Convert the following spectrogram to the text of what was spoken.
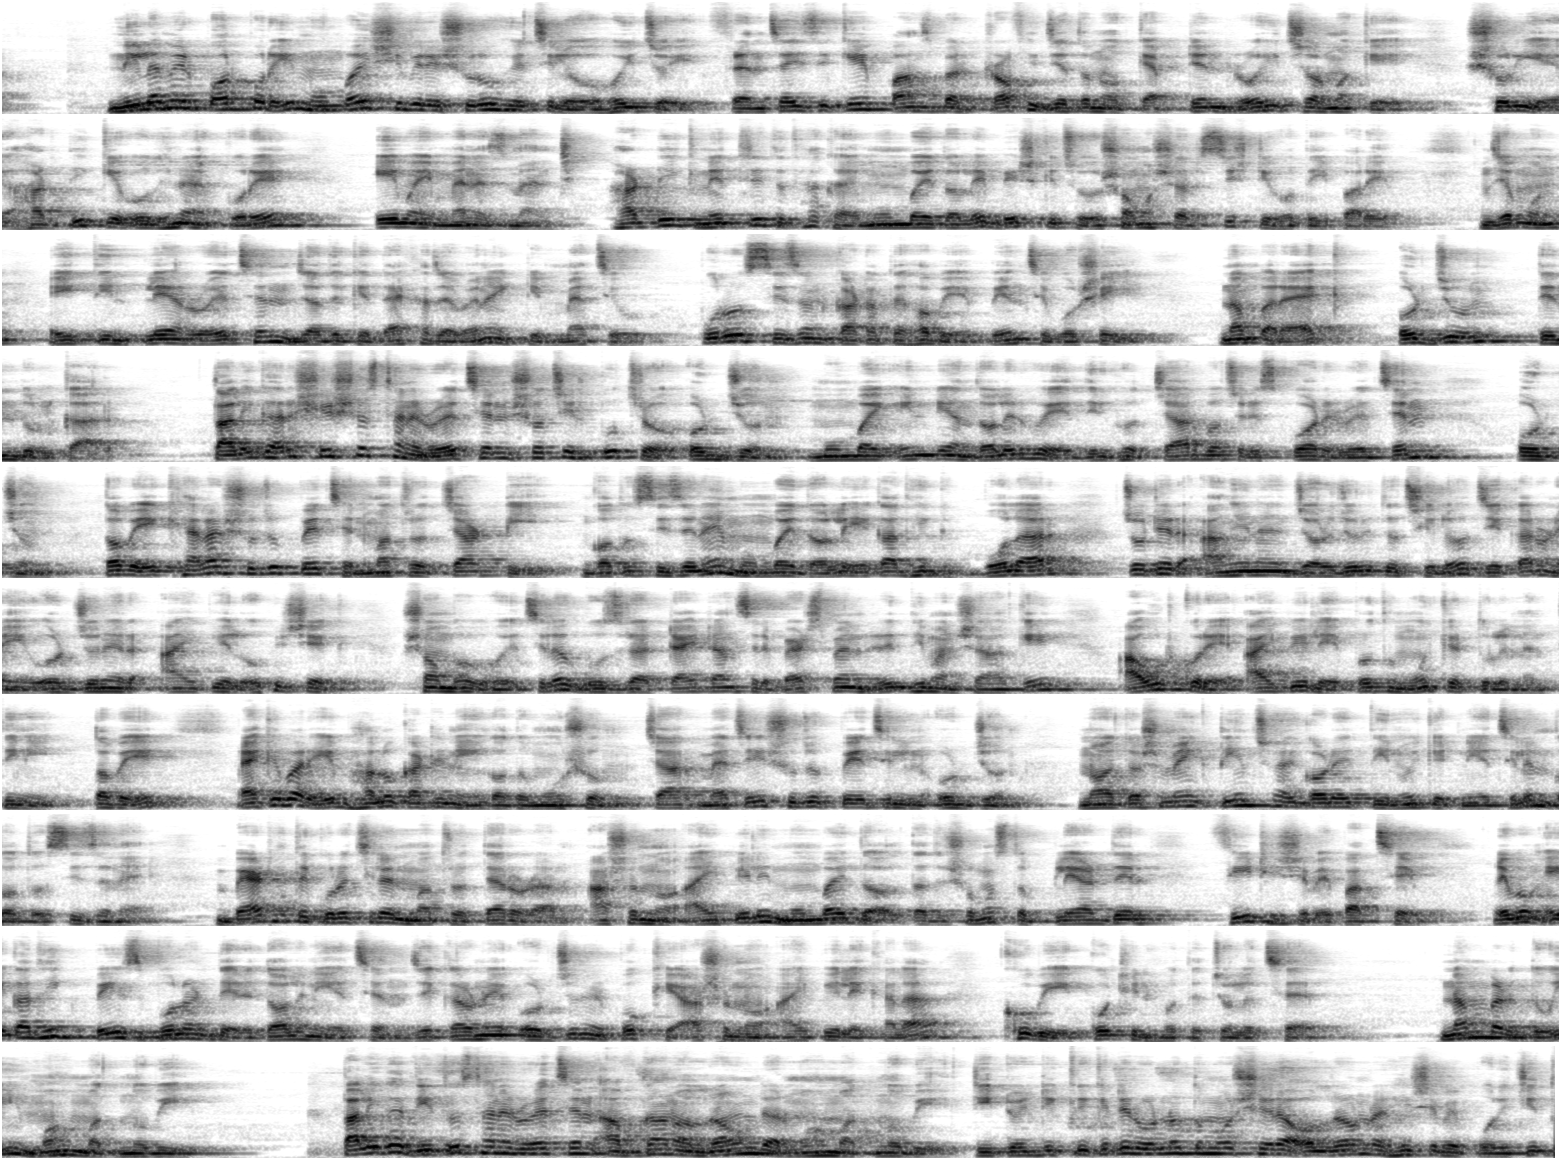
নিলামের পরপরই মুম্বাই শিবিরে শুরু হয়েছিল হইচই। ফ্র্যাঞ্চাইজিকে পাঁচবার ট্রফি জেতানো ক্যাপ্টেন রোহিত শর্মাকে সরিয়ে হার্দিককে অধিনায়ক করে এমআই ম্যানেজমেন্ট। হার্দিক নেতৃত্বে থাকায় মুম্বাই দলে বেশ কিছু সমস্যার সৃষ্টি হতেই পারে। যেমন, এই তিন প্লেয়ার রয়েছেন যাদেরকে দেখা যাবে না একটি ম্যাচেও। পুরো সিজন কাটাতে হবে বেঞ্চে বসেই। নাম্বার এক, অর্জুন তেন্ডুলকার। তালিকার শীর্ষস্থানে রয়েছেন সচিন পুত্র, অর্জুন। মুম্বাই ইন্ডিয়ান দলের হয়ে দীর্ঘ চার বছরের স্কোয়াডে রয়েছেন অর্জুন। তবে খেলার সুযোগ পেয়েছেন মাত্র চারটি। গত সিজনে মুম্বাই দলে একাধিক বোলার চোটের আঙিনায় জর্জরিত ছিল, যে কারণে অর্জুনের আইপিএল অভিষেক সম্ভব হয়েছিল। গুজরাট টাইটান্সের ব্যাটসম্যান ঋদ্ধিমান শাহকে আউট করে আইপিএলে প্রথম উইকেট তুলে নেন তিনি। তবে একেবারে ভালো কাটেনি গত মৌসুম। চার ম্যাচেই সুযোগ পেয়েছিলেন অর্জুন। নয় দশমিক তিন ছয় গড়ে তিন উইকেট নিয়েছিলেন গত সিজনে। ব্যাট হাতে করেছিলেন মাত্র তেরো রান। আসন্ন আইপিএলে মুম্বাই দল তাদের সমস্ত প্লেয়ারদের ফিট হিসেবে পাচ্ছে এবং একাধিক পেস বোলারদের দলে নিয়েছেন, যে কারণে অর্জুনের পক্ষে আসন্ন আইপিএলে খেলা খুবই কঠিন হতে চলেছে। নাম্বার দুই, মোহাম্মদ নবী। তালিকা দ্বিতীয় স্থানে রয়েছেন আফগান অলরাউন্ডার মোহাম্মদ নবী। টি টোয়েন্টি ক্রিকেটের অন্যতম সেরা অলরাউন্ডার হিসেবে পরিচিত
